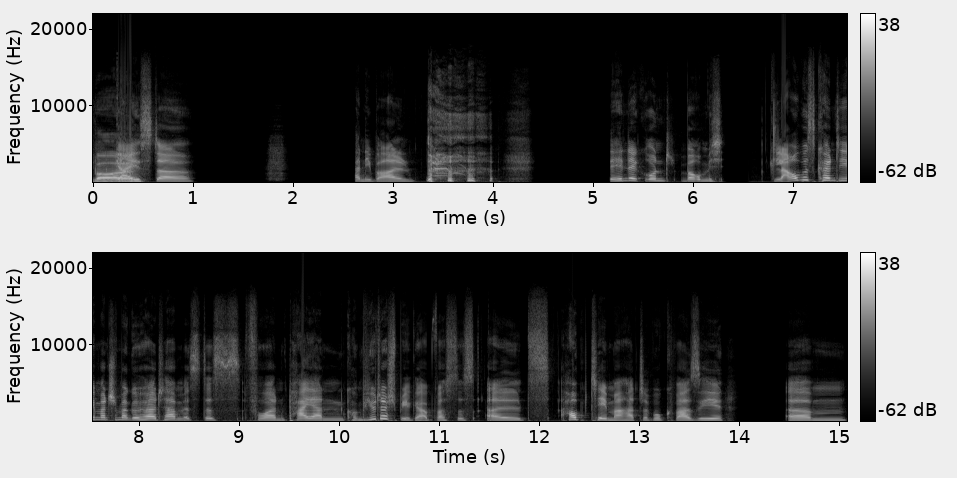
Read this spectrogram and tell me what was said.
Kannibalen. Geister? Kannibalen. Der Hintergrund, warum ich glaube, es könnte jemand schon mal gehört haben, ist, dass es vor ein paar Jahren ein Computerspiel gab, was das als Hauptthema hatte, wo quasi ähm,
